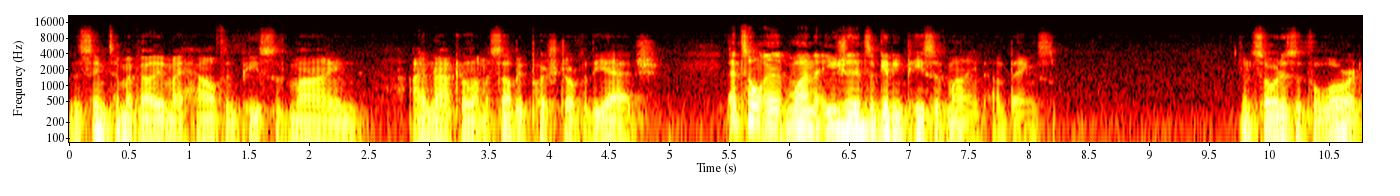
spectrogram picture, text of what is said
At the same time, I value my health and peace of mind I'm not going to let myself be pushed over the edge. That's how uh, one usually ends up getting peace of mind on things. And so it is with the Lord.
